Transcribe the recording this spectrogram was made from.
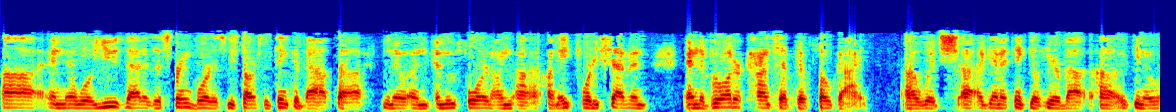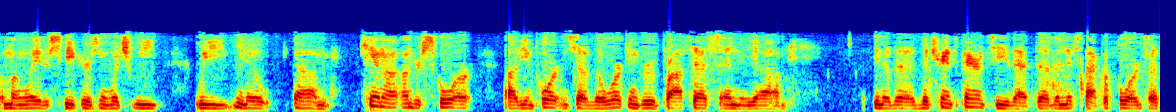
uh, and then we'll use that as a springboard as we start to think about, uh, you know, and, and, move forward on uh, on 847 and the broader concept of foci. Uh, which uh, again I think you'll hear about uh, you know among later speakers, in which we we you know um, cannot underscore the importance of the working group process and the um, you know the the transparency that the NISPPAC affords us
